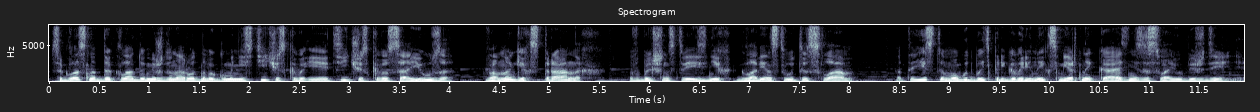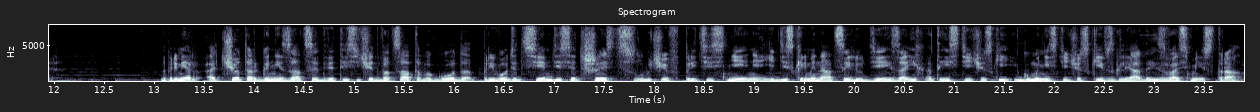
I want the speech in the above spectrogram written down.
Согласно докладу Международного гуманистического и этического союза, во многих странах, в большинстве из них главенствует ислам, атеисты могут быть приговорены к смертной казни за свои убеждения – Например, отчет организации 2020 года приводит 76 случаев притеснения и дискриминации людей за их атеистические и гуманистические взгляды из восьми стран.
